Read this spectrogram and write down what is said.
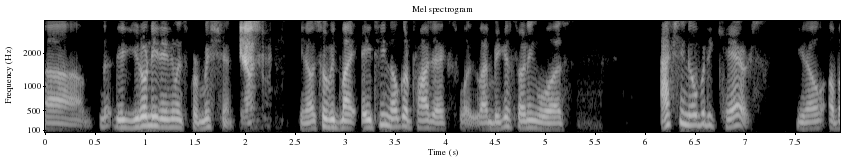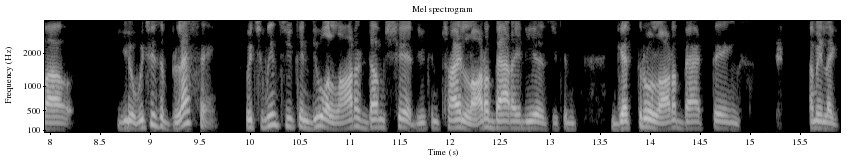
um, you don't need anyone's permission. Yes. You know, so with my 18 local projects, my biggest learning was actually nobody cares, you know, about you, which is a blessing, which means you can do a lot of dumb shit. You can try a lot of bad ideas. You can get through a lot of bad things. I mean, like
